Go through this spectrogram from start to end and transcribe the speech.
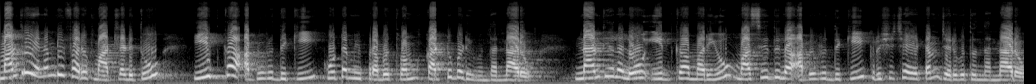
మంత్రి ఎన్ఎండి ఫరూక్ మాట్లాడుతూ ఈద్గా అభివృద్ధికి కూటమి ప్రభుత్వం కట్టుబడి ఉందన్నారు నంద్యాలలో ఈద్గా మరియు మసీదుల అభివృద్ధికి కృషి చేయటం జరుగుతుందన్నారు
